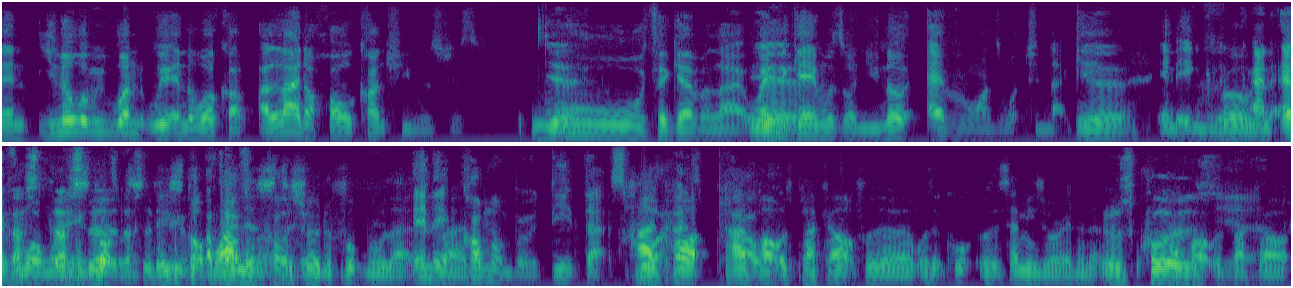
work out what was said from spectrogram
then, you know, when we won, we were in the World Cup, I lied, the whole country was just yeah, all together. Like, when the game was on, you know, everyone's watching that game yeah. in England. Bro, and everyone that's, was the, got- that's the they stopped Apart from violence to show the football. Like, in it. mad. Come on, bro. Deep that Hyde sport Park, has Hyde. Park was packed out for the was it quar- was it semis were in, didn't it? It was Hyde quarters. Park was Yeah. packed out.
